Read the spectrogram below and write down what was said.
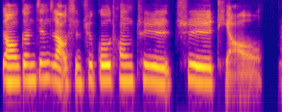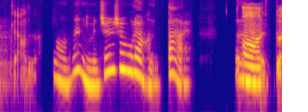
然后跟兼职老师去沟通，去去调这样的。哦，那你们真任务量很大呀。嗯，对。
